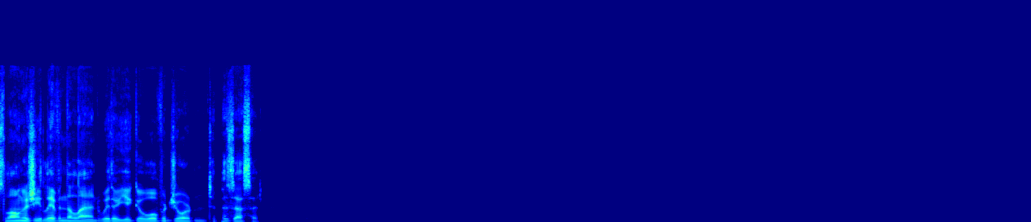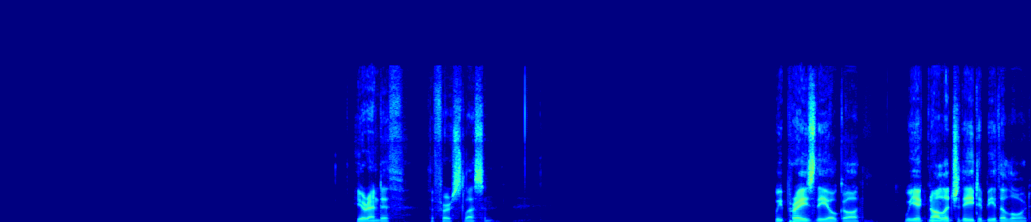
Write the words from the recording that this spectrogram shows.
as long as ye live in the land whither ye go over Jordan to possess it. Here endeth the first lesson. We praise thee, O God we acknowledge thee to be the Lord.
